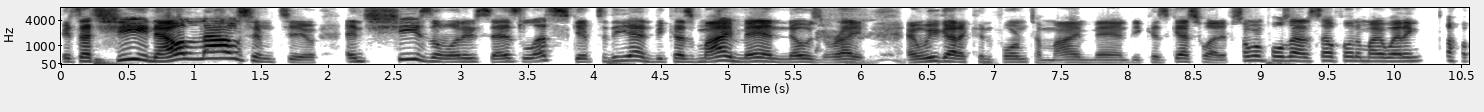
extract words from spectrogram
it's that she now allows him to. And she's the one who says, let's skip to the end because my man knows right. And we gotta conform to my man because guess what? If someone pulls out a cell phone at my wedding, oh,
